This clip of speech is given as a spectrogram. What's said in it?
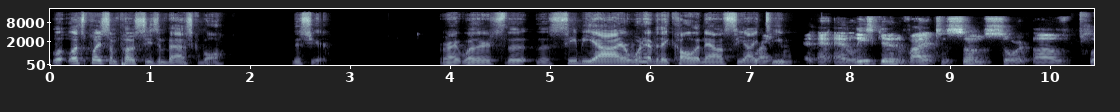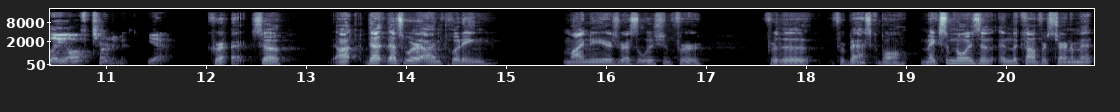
let's play some postseason basketball this year, right? Whether it's the the CBI or whatever they call it now, CIT. Right. At, at least get invited to some sort of playoff tournament. Yeah. Correct. So uh, that that's where I'm putting my New Year's resolution for for the for basketball. Make some noise in, in the conference tournament,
